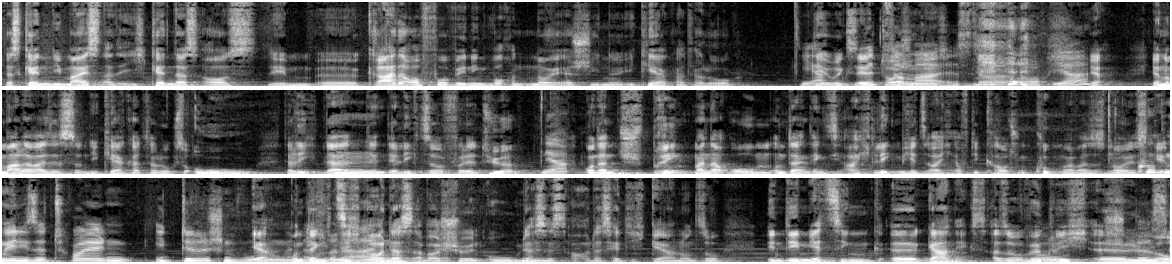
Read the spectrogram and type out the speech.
Das kennen die meisten, also ich kenne das aus dem äh, gerade auch vor wenigen Wochen neu erschienene IKEA-Katalog. Ja, der übrigens sehr Midsommar enttäuschend ist da auch, ja? Ja. Ja, normalerweise ist so ein Ikea-Katalog so, oh, da liegt, da, der, der liegt so vor der Tür. Mhm. Ja. Und dann springt man nach oben und dann denkt sich, ah, ich leg mich jetzt euch auf die Couch und guck mal, was es Neues Guck gibt. mir diese tollen, idyllischen ja, Wohnungen und da denkt sich, an. Mhm. oh, das ist aber schön, oh, das ist, oh, das hätte ich gern und so. In dem jetzigen äh, gar nichts. Also wirklich Oh, äh, low,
